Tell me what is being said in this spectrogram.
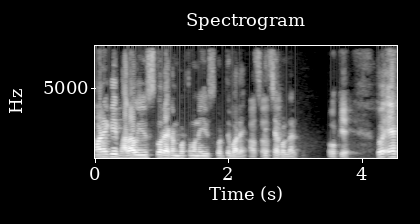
অনেকেই ভাড়াও ইউজ করে এখন বর্তমানে ইউজ করতে পারে। আচ্ছা, ইচ্ছা করলে আর ওকে তো এক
